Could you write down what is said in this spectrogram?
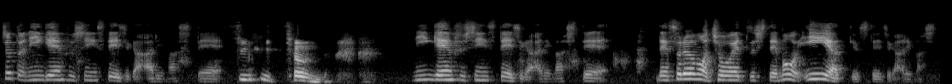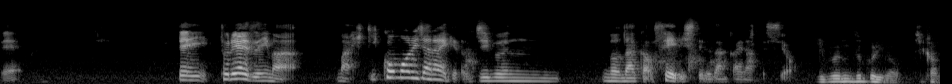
ちょっと人間不信ステージがありまして、とに行っちゃうんだ。人間不信ステージがありまして、で、それをもう超越して、もういいやっていうステージがありまして、で、とりあえず今、まあ、引きこもりじゃないけど、自分の中を整理してる段階なんですよ。自分作りの時間。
